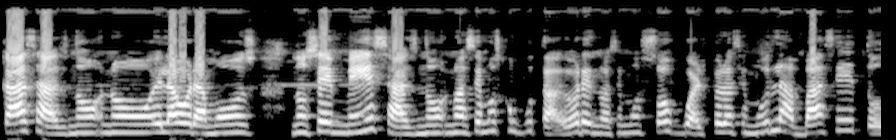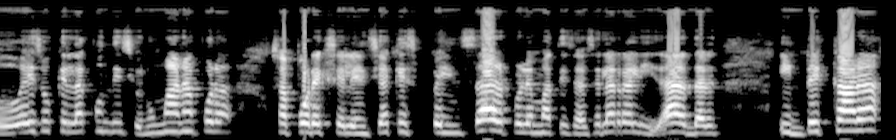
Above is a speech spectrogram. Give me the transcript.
casas, no, no elaboramos, no sé, mesas, no, no hacemos computadores, no hacemos software, pero hacemos la base de todo eso que es la condición humana por, o sea, por excelencia, que es pensar, problematizarse la realidad, dar, y de cara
